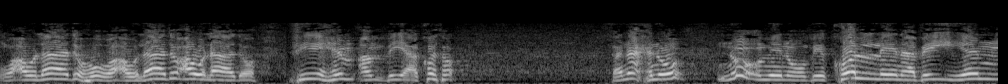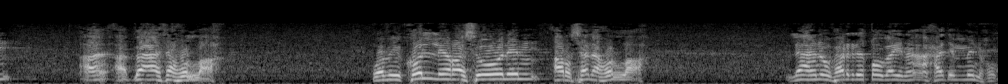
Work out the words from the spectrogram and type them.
وأولاده وأولاد أولاده فيهم أنبياء كثر. فنحن نؤمن بكل نبي بعثه الله وبكل رسول أرسله الله. لا نفرق بين أحد منهم.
